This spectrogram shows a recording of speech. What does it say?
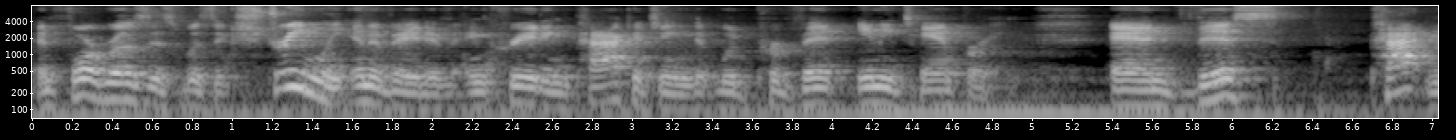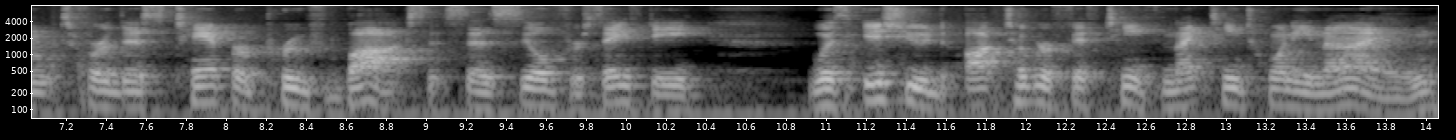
and Four Roses was extremely innovative in creating packaging that would prevent any tampering. And this patent for this tamper-proof box that says sealed for safety was issued October 15th, 1929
